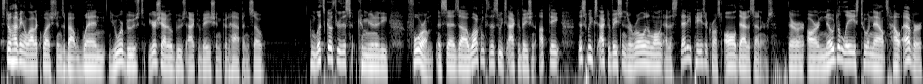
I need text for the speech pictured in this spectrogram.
still having a lot of questions about when your boost, your shadow boost activation could happen. So Let's go through this community forum. It says, uh, Welcome to this week's activation update. This week's activations are rolling along at a steady pace across all data centers. There are no delays to announce. However,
